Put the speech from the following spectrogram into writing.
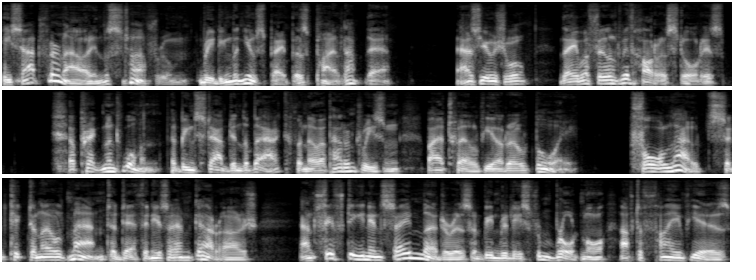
he sat for an hour in the staff room, reading the newspapers piled up there. As usual, they were filled with horror stories. A pregnant woman had been stabbed in the back, for no apparent reason, by a twelve-year-old boy. Four louts had kicked an old man to death in his own garage, and fifteen insane murderers had been released from Broadmoor after five years,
